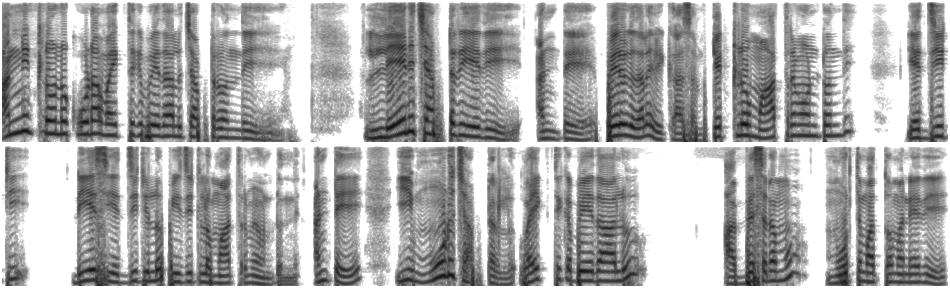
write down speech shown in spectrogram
అన్నిట్లోనూ కూడా వైయక్తిక భేదాలు చాప్టర్ ఉంది. లేని చాప్టర్ ఏది? అంటే పెరుగుదల వికాసం. టెట్లో మాత్రమే ఉంటుంది. ఎస్జిటి డిఎస్సి హెచ్జిటిలో పీజీటీలో మాత్రమే ఉంటుంది. అంటే ఈ మూడు చాప్టర్లు వైయక్తిక భేదాలు అభ్యసనము మూర్తిమత్వం అనేది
